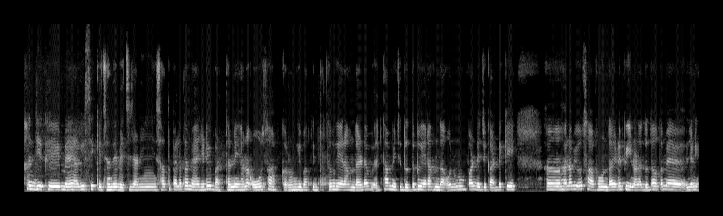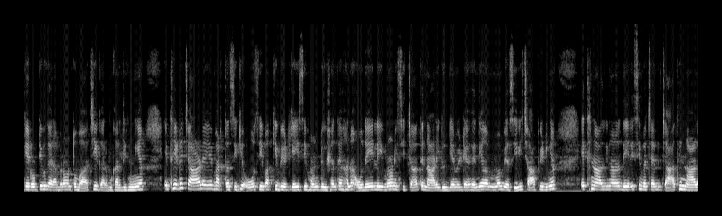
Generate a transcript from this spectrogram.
ਹਾਂਜੀ, ਇੱਥੇ ਮੈਂ ਆ ਗਈ ਸੀ ਕਿਚਨ ਦੇ ਵਿੱਚ, ਜਾਣੀ ਸਭ ਤੋਂ ਪਹਿਲਾਂ ਤਾਂ ਮੈਂ ਜਿਹੜੇ ਬਰਤਨ ਨੇ ਹੈ ਨਾ ਉਹ ਸਾਫ਼ ਕਰੂੰਗੀ। ਬਾਕੀ ਦੁੱਧ ਵਗੈਰਾ ਹੁੰਦਾ, ਜਿਹੜਾ ਧਾਮੇ 'ਚ ਦੁੱਧ ਵਗੈਰਾ ਹੁੰਦਾ, ਉਹਨਾਂ ਨੂੰ ਭਾਂਡੇ 'ਚ ਕੱਢ ਕੇ ਹੈ ਨਾ ਵੀ ਉਹ ਸਾਫ਼ ਹੁੰਦਾ, ਜਿਹੜੇ ਪੀਣ ਵਾਲਾ ਦੁੱਧ ਆ, ਉਹ ਤਾਂ ਮੈਂ ਯਾਨੀ ਕਿ ਰੋਟੀ ਵਗੈਰਾ ਬਣਾਉਣ ਤੋਂ ਬਾਅਦ 'ਚ ਹੀ ਗਰਮ ਕਰਦੀ ਹੁੰਦੀ ਹਾਂ। ਇੱਥੇ ਜਿਹੜੇ ਚਾਹ ਵਾਲੇ ਬਰਤਨ ਸੀਗੇ, ਉਹ ਸੀ, ਬਾਕੀ ਬੇਟੀਆਂ ਹੀ ਸੀ ਹੁਣ ਟਿਊਸ਼ਨ ਤੇ ਹੈ ਨਾ ਉਹਦੇ ਲਈ ਬਣਾਉਣੀ ਸੀ ਚਾਹ ਅਤੇ ਨਾਲ ਹੀ ਦੂਜੀਆਂ ਬੇਟੀਆਂ ਕਹਿੰਦੀਆਂ, ਮੰਮਾ ਵੀ ਅਸੀਂ ਵੀ ਚਾਹ ਪੀਣੀ ਆ। ਇੱਥੇ ਨਾਲ ਦੀ ਨਾਲ ਦੇ ਰਹੀ ਸੀ ਬੱਚਿਆਂ ਨੂੰ ਚਾਹ ਅਤੇ ਨਾਲ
